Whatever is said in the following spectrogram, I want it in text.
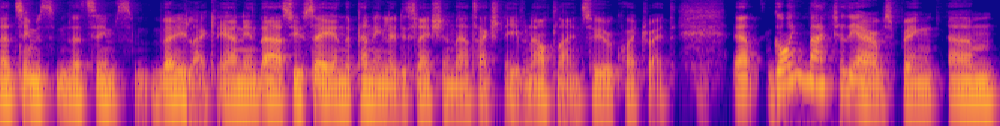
that seems that seems very likely. And in, as you say, in the pending legislation, that's actually even outlined. So you're quite right. Mm. Um, going back to the Arab Spring, um,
